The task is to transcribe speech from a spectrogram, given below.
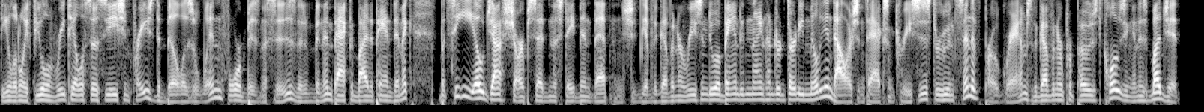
The Illinois Fuel and Retail Association praised the bill as a win for businesses that have been impacted by the pandemic, but CEO Josh Sharp said in a statement that should give the governor reason to abandon $930 million in tax increases through incentive programs the governor proposed closing in his budget.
